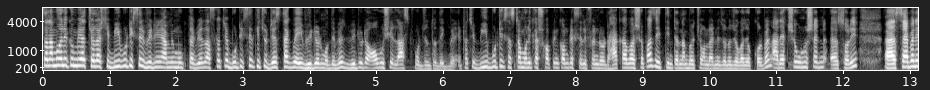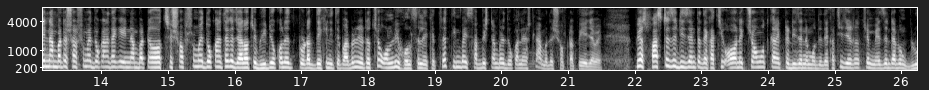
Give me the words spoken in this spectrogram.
সালামু আলাইকুম বিয়াজ চলে আসছি বি বুটিক্সের ভিডিও নিয়ে। আমি মুক্তার বিয়াজ আজকে হচ্ছে বুটিক্সের কিছু ড্রেস থাকবে এই ভিডিওর মধ্যে। বেশ ভিডিওটা অবশ্যই লাস্ট পর্যন্ত দেখবেন। এটা হচ্ছে বি বুটিক্স আস্টামলিকা shopping complex elephant road Dhaka বা সোপাজ এই তিনটা নাম্বার হচ্ছে অনলাইনের জন্য যোগাযোগ করবেন। আর একশো উনষাট সরি সেভেন এই নাম্বারটা সবসময় দোকানে থাকে। এই নাম্বারটা হচ্ছে সবসময় দোকানে থাকে। যারা হচ্ছে ভিডিও কলে প্রোডাক্ট দেখে নিতে পারবেন, এটা হচ্ছে অনলি হোলসেলের ক্ষেত্রে। তিন বাই ছাব্বিশ নাম্বারের দোকানে আসলে আমাদের শপটা পেয়ে যাবেন। বিকজ ফার্স্টে যে ডিজাইনটা দেখাচ্ছি, অনেক চমৎকার একটা ডিজাইনের মধ্যে দেখাচ্ছি। যেটা হচ্ছে মেজেন্টা এবং ব্লু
